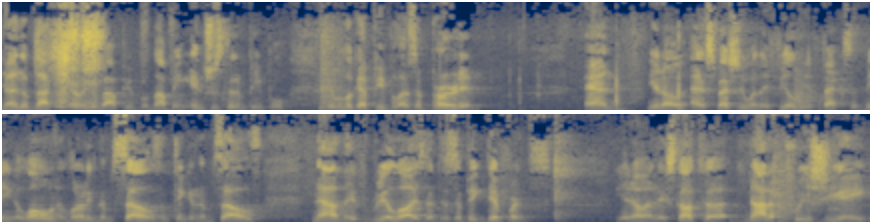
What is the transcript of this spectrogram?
You end up not caring about people, not being interested in people. They will look at people as a burden. And, you know, especially when they feel the effects of being alone and learning themselves and thinking themselves, now they've realized that there's a big difference. You know, and they start to not appreciate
